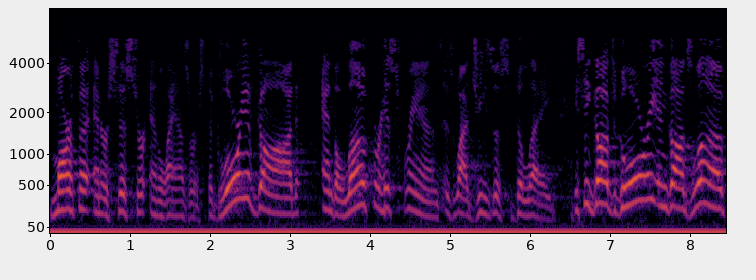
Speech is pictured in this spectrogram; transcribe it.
Martha and her sister and Lazarus. The glory of God and the love for his friends is why Jesus delayed. You see, God's glory and God's love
